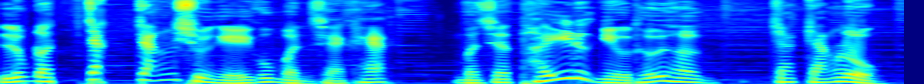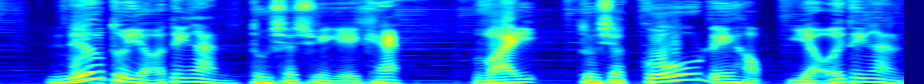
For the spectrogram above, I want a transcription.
Lúc đó chắc chắn suy nghĩ của mình sẽ khác. Mình sẽ thấy được nhiều thứ hơn, chắc chắn luôn. Nếu tôi giỏi tiếng anh, tôi sẽ suy nghĩ khác. Vậy, tôi sẽ cố để học giỏi tiếng anh.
